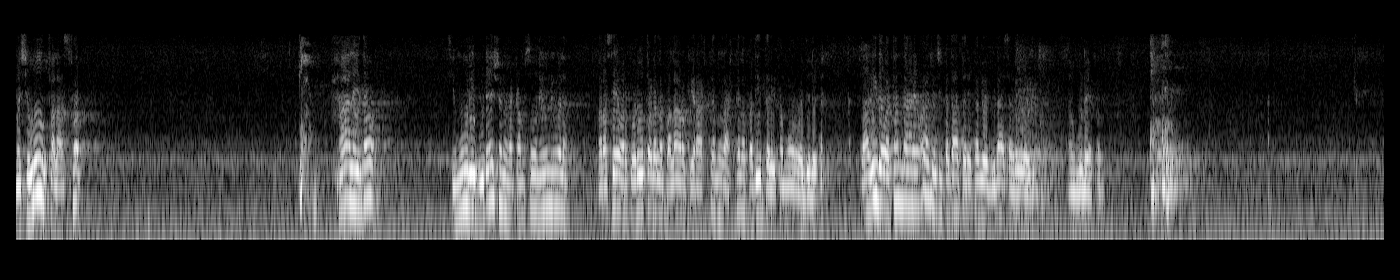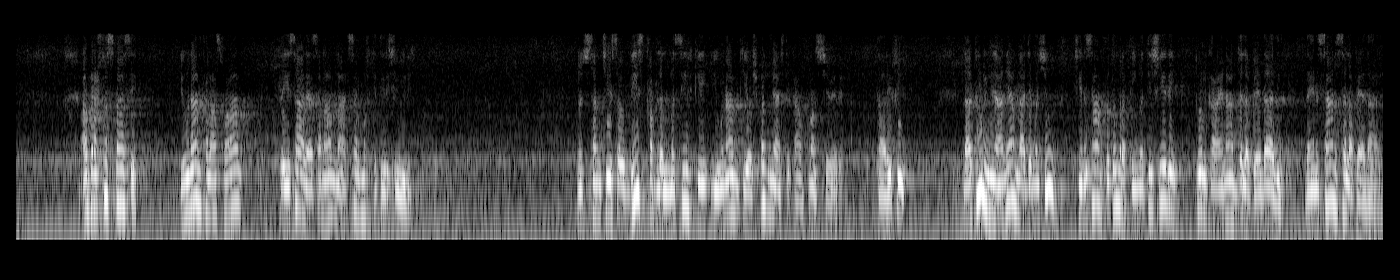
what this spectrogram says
مشهور فلسفه حال دا چې موري بوډه شنه د کمسو نه نیوله پرسه ور پرو تړل پلارو کې راخکن راخکل په دې طریقه مور وجل دا غي د وطن دار واجو چې په دا طریقه به بوډا سړی وجل او بوډه خو ابرخص داسې یونان فلسفران د عیسی علی السلام نه اکثر مخکې تیر شوي دي نو سن 620 قبل المسیح کې یونان کې یو شپږ میاشتې کانفرنس شوی دی تاریخي دا ټول یونانیان دا جمع شو چې انسان په دومره قیمتي شی دی ټول کائنات دله پیدا دي د انسان سره پیدا دي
